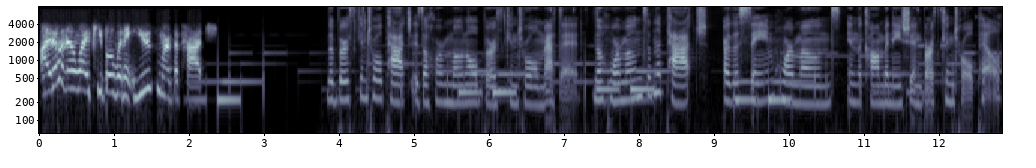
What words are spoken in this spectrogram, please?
I don't know why people wouldn't use more of the patch. The birth control patch is a hormonal birth control method. The hormones in the patch are the same hormones in the combination birth control pill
